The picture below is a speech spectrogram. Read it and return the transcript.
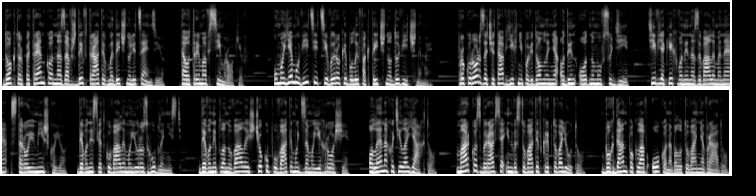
Доктор Петренко назавжди втратив медичну ліцензію та отримав 7 років. У моєму віці ці вироки були фактично довічними. Прокурор зачитав їхні повідомлення один одному в суді, ті, в яких вони називали мене старою мішкою, де вони святкували мою розгубленість, де вони планували, що купуватимуть за мої гроші. Олена хотіла яхту. Марко збирався інвестувати в криптовалюту. Богдан поклав око на балотування в раду.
